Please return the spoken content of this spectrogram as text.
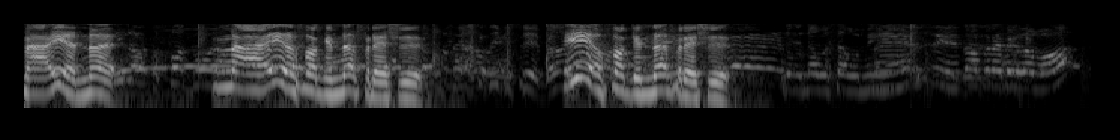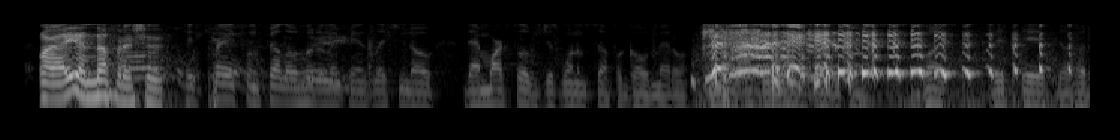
Nah, he a nut. You know what the fuck going on? Nah, he a fucking nut for that shit. He a fucking nut for that shit. Nigga know what's up with me, man. Alright, he a nut for that shit. His praise from fellow Hood Olympians lets you know that Mark Phillips just won himself a gold medal. but this is the Hood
